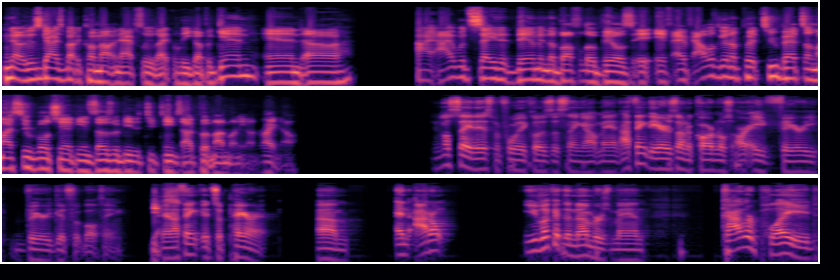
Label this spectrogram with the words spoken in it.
No, this guy's about to come out and absolutely light the league up again. And uh I, I would say that them and the Buffalo Bills, if if I was gonna put two bets on my Super Bowl champions, those would be the two teams I'd put my money on right now. And I'll say this before we close this thing out, man. I think the Arizona Cardinals are a very, very good football team. Yes. And I think it's apparent. Um, and I don't. You look at the numbers, man. Kyler played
